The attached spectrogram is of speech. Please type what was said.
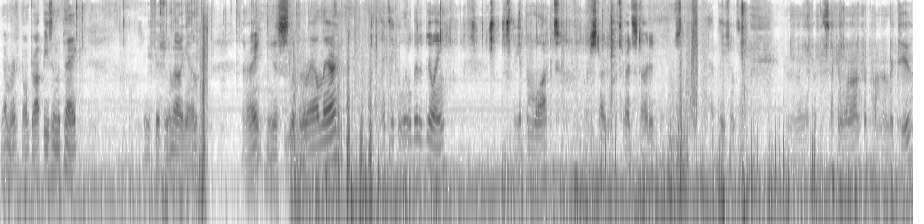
remember, don't drop these in the tank. So we fishing them out again. All right, you just slip it around there might take a little bit of doing to get them locked or started, the thread started. Just have patience. And then we're going to put the second one on for pump number two.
